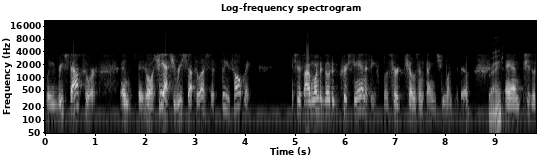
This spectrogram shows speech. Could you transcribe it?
we reached out to her, and well, she actually reached out to us. She says, "Please help me." And she says, "I want to go to Christianity." Was her chosen thing she wanted to do. Right. And she says,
